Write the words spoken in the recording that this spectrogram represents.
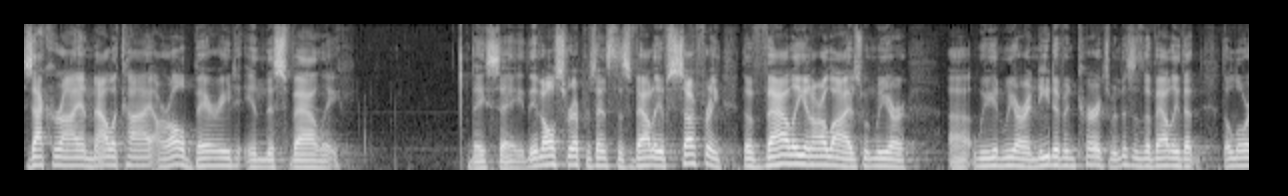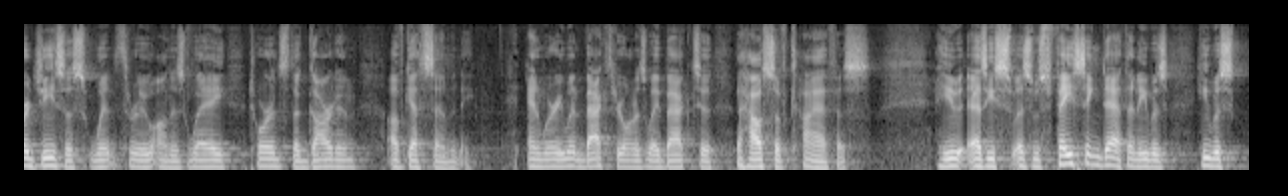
Zechariah and Malachi are all buried in this valley, they say. It also represents this valley of suffering, the valley in our lives when we are. Uh, we, we are in need of encouragement. This is the valley that the Lord Jesus went through on his way towards the Garden of Gethsemane, and where he went back through on his way back to the house of Caiaphas. He, as he as was facing death and he was, he was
